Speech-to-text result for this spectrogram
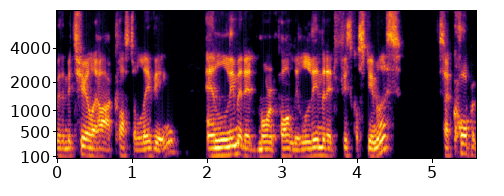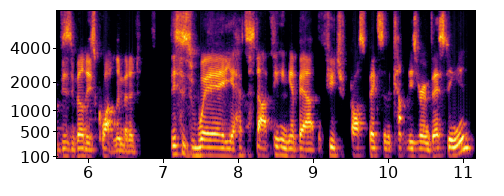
with a materially higher cost of living and limited, more importantly, limited fiscal stimulus, so corporate visibility is quite limited. This is where you have to start thinking about the future prospects of the companies you're investing in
